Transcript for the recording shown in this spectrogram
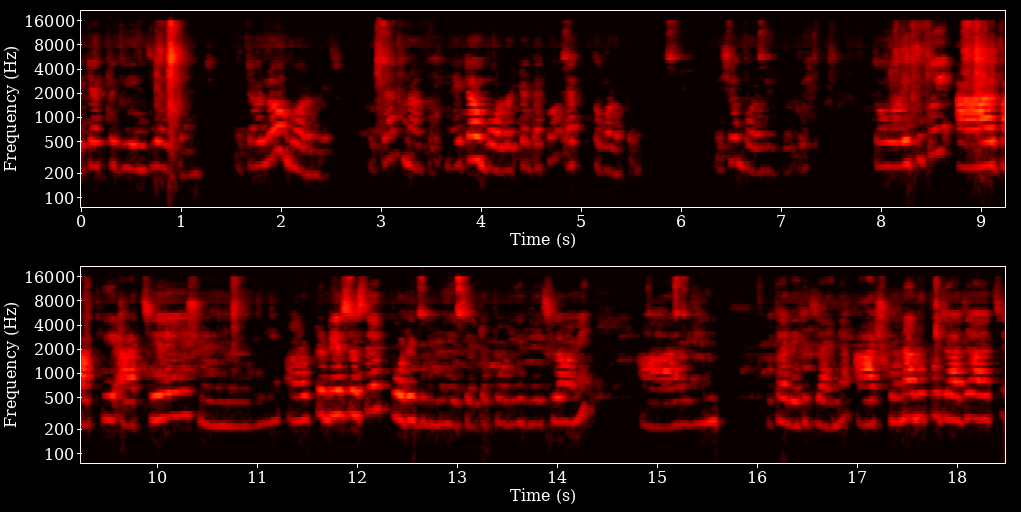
এটা একটা গেঞ্জি আর প্যান্ট। এটা হলো গরমের। এটা এখন আর এটাও বড়, এটা দেখো, এত বড় প্যান্ট এসব বড় হয়ে পড়বে। তো এইটুকুই, আর বাকি আছে আর একটা ড্রেস আছে, পরে ঘুমিয়েছে এটা পরিয়ে দিয়েছিলাম আমি। আর কোথায় রেখেছি জানি না। আর সোনার উপর যা যা আছে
